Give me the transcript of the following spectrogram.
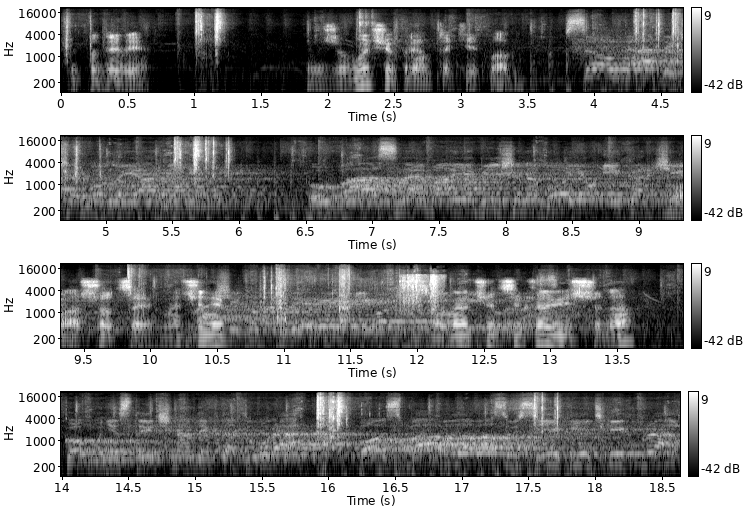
Ти подиви. Живучі прям такі ладно. Солдати Червоної армії. У вас немає більше набоїв і харчів. О, а що це? Наче не. Наче цікавіше, да? Комуністична диктатура позбавила вас усіх людських прав.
